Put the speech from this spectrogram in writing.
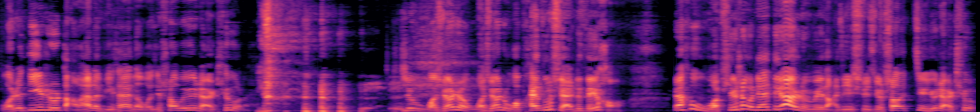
我这第一周打完了比赛呢，我就稍微有点 Q 了，就我觉着我觉着我排组选的贼好，然后我凭什么连第二都没打进去，就稍就有点 Q，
